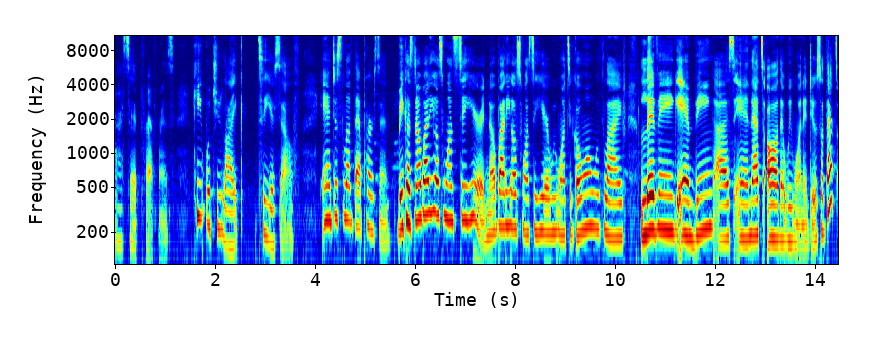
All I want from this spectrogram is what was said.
I said preference. Keep what you like to yourself and just love that person because nobody else wants to hear it. Nobody else wants to hear. We want to go on with life, living and being us, and that's all that we want to do. So that's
